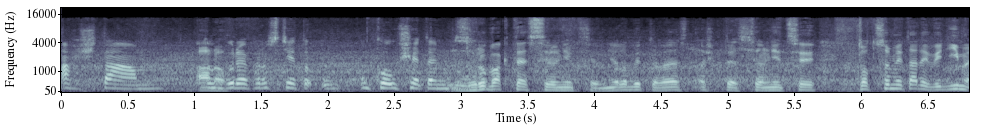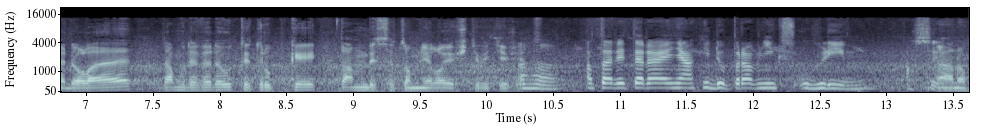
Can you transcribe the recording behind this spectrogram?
až tam. Ano. To bude prostě to u- ukouše ten důl. Zhruba k té silnici. Mělo by to vést až k té silnici. To, co my tady vidíme dole, tam, kde vedou ty trubky, tam by se to mělo ještě vytěžit. Aha. A tady teda je nějaký dopravník s uhlím. Asi. Ano.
